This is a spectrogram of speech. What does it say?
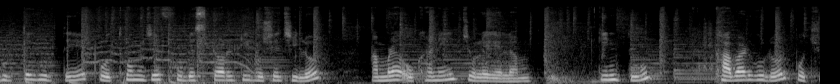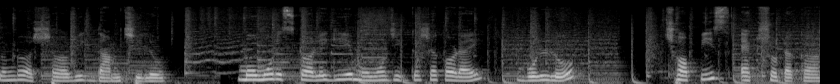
ঘুরতে ঘুরতে প্রথম যে ফুড স্টলটি বসেছিল, আমরা ওখানেই চলে গেলাম। কিন্তু খাবারগুলোর প্রচণ্ড অস্বাভাবিক দাম ছিল। মোমোর স্টলে গিয়ে মোমো জিজ্ঞাসা করায়, বলল, ছ পিস একশো টাকা।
